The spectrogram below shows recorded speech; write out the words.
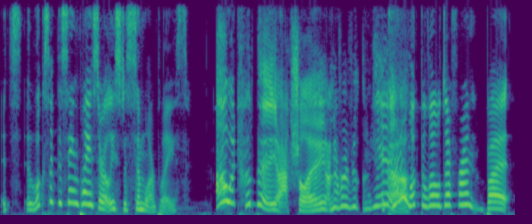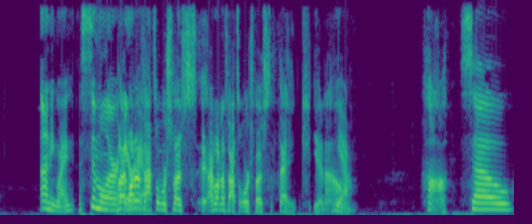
It's it looks like the same place or at least a similar place. Oh, it could be actually. I never even. Yeah. It kind of looked a little different, but anyway, a similar. but I wonder if that's what we're supposed. I wonder if that's what we're supposed to think. You know. yeah. Huh. So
